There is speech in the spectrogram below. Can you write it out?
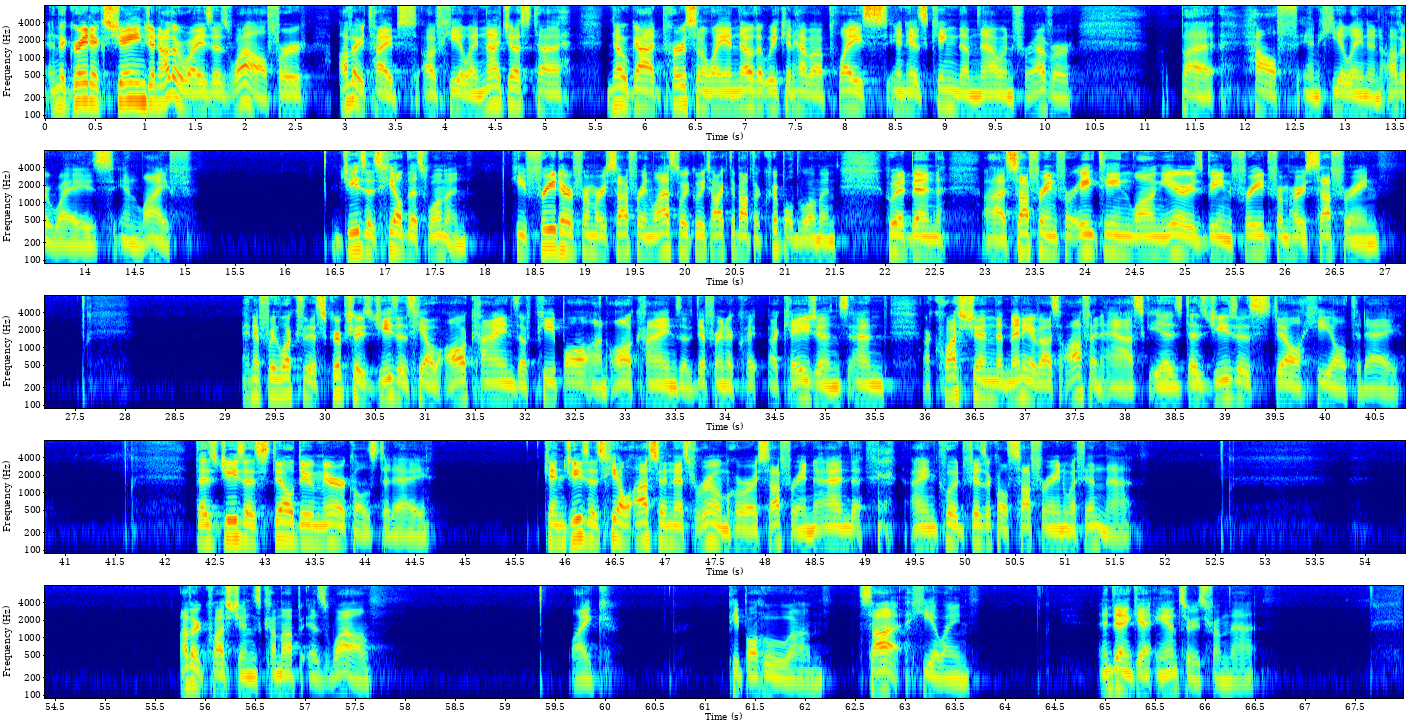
And the great exchange in other ways as well for other types of healing, not just to know God personally and know that we can have a place in His kingdom now and forever, but health and healing in other ways in life. Jesus healed this woman. He freed her from her suffering. Last week we talked about the crippled woman who had been uh, suffering for 18 long years, being freed from her suffering. And if we look through the scriptures, Jesus healed all kinds of people on all kinds of different occasions. And a question that many of us often ask is Does Jesus still heal today? Does Jesus still do miracles today? Can Jesus heal us in this room who are suffering? And I include physical suffering within that. Other questions come up as well like people who um, sought healing and didn't get answers from that.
